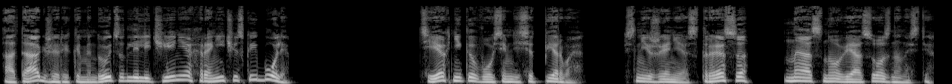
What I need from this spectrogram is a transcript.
а также рекомендуется для лечения хронической боли. Техника 81. Снижение стресса на основе осознанности.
